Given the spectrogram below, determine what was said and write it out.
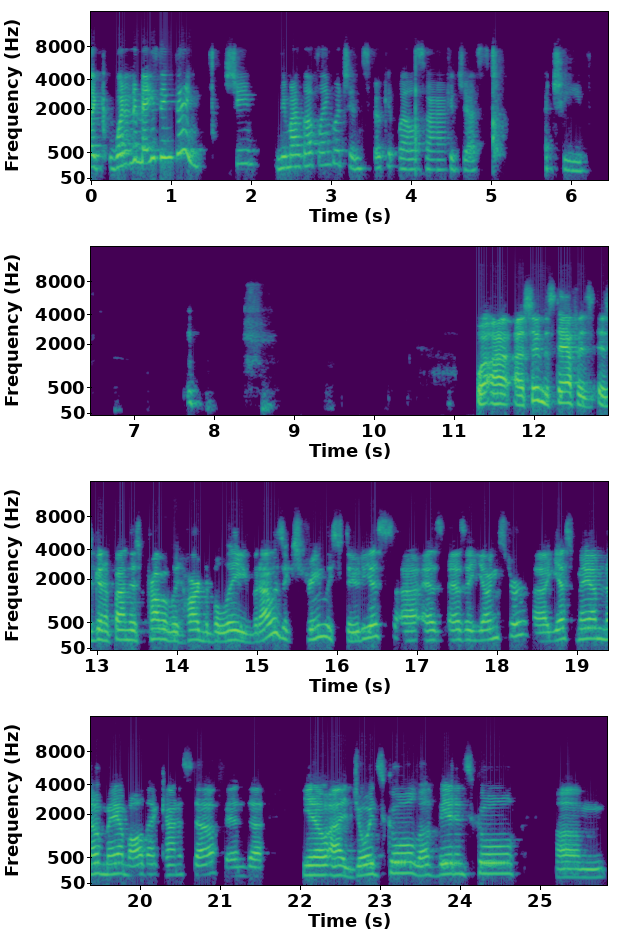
like what an amazing thing. She knew my love language and spoke it well so i could just achieve. Well I, I, assume the staff is, is going to find this probably hard to believe but i was extremely studious uh, as as a youngster. Uh, yes ma'am no ma'am all that kind of stuff. And uh, you know i enjoyed school loved being in school. Um,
